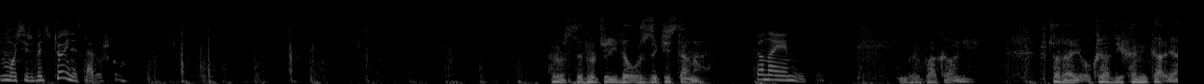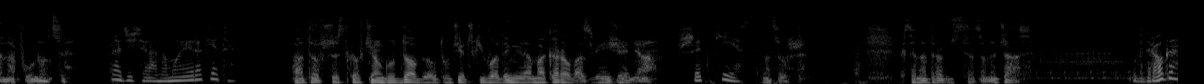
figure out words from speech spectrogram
Musisz być czujny, staruszku. Ruscy wrócili do Urzykistanu. To najemnicy. Grupa koni. Wczoraj ukradli chemikalia na północy. A dziś rano moje rakiety. A to wszystko w ciągu doby od ucieczki Władimira Makarowa z więzienia. Szybki jest. No cóż, chcę nadrobić stracony czas. W drogę?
